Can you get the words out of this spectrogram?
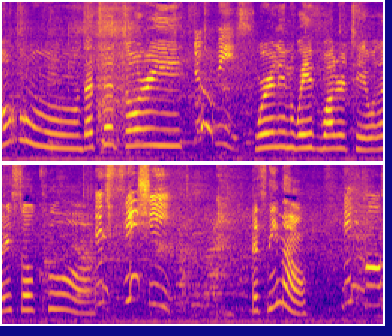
Oh, that's a Dory whirling wave water tail. That is so cool. It's fishy. That's Nemo. Nemo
